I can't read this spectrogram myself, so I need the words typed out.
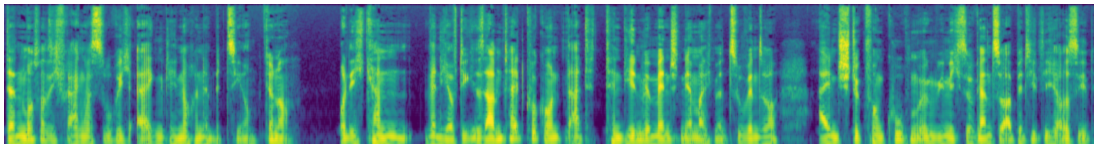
dann muss man sich fragen, was suche ich eigentlich noch in der Beziehung? genau. Und ich kann, wenn ich auf die Gesamtheit gucke, und da tendieren wir Menschen ja manchmal zu, wenn so ein Stück vom Kuchen irgendwie nicht so ganz so appetitlich aussieht,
